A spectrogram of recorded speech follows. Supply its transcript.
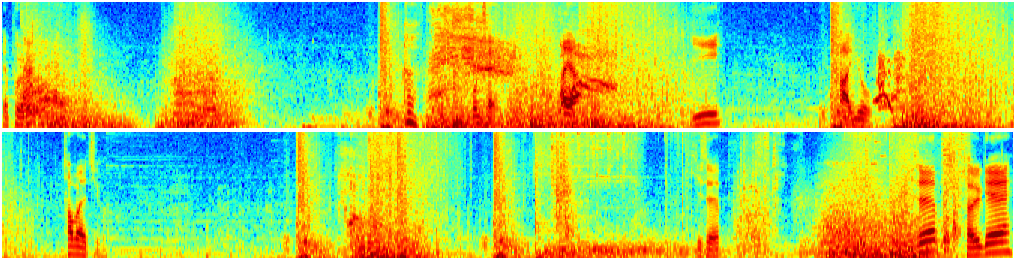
개풀. 본체 아야 2 4 6 잡아야지 이거. 기습. 기습 절개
